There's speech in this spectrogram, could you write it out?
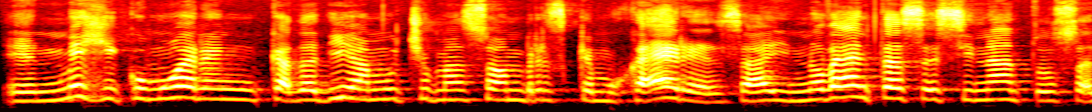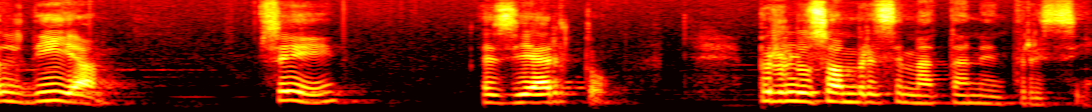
En México mueren cada día mucho más hombres que mujeres, hay 90 asesinatos al día. Sí, es cierto, pero los hombres se matan entre sí.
